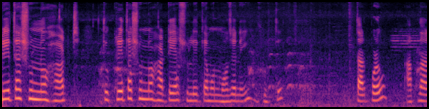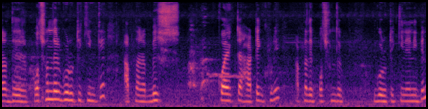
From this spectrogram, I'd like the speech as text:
ক্রেতা শূন্য হাট। তো ক্রেতা শূন্য হাটে আসলে তেমন মজা নেই ঘুরতে। তারপরেও আপনাদের পছন্দের গরুটি কিনতে আপনারা বেশ কয়েকটা হাটে ঘুরে আপনাদের পছন্দের গরুটি কিনে নেবেন,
